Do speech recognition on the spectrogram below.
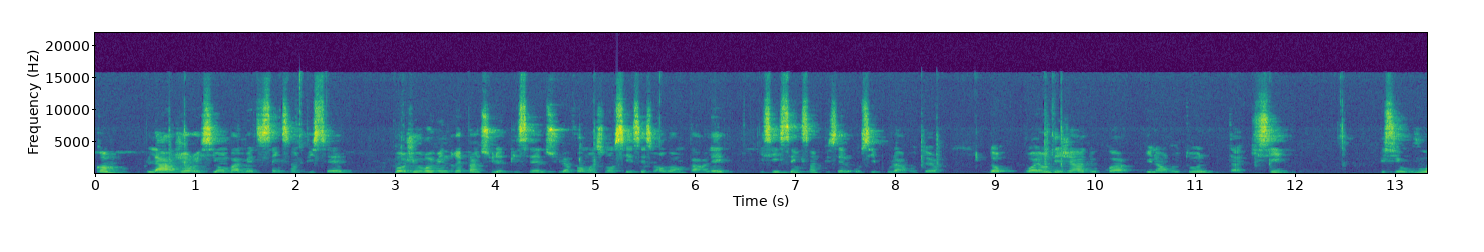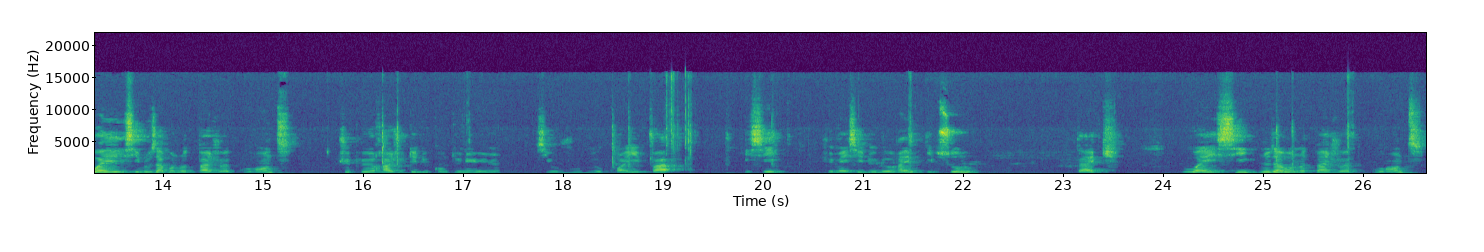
Comme largeur ici, on va mettre 500 pixels. Bon, je ne reviendrai pas sur les pixels, sur la formation CSS, on va en parler. Ici, 500 pixels aussi pour la hauteur. Donc, voyons déjà de quoi il en retourne. Tac, ici, Ici, vous voyez, ici, nous avons notre page web courante. Je peux rajouter du contenu hein, si vous ne me croyez pas. Ici, je mets ici de l'orem ipsum. Tac. Vous voyez ici, nous avons notre page web courante.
